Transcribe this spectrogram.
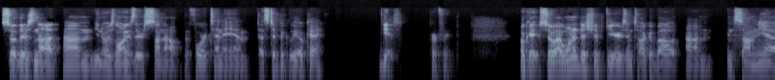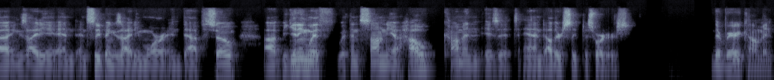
So there's not, um, you know, as long as there's sun out before 10 a.m., that's typically okay. Yes. Perfect. Okay, so I wanted to shift gears and talk about um, insomnia, anxiety, and and sleep anxiety more in depth. So, uh, beginning with with insomnia, how common is it, and other sleep disorders? They're very common.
